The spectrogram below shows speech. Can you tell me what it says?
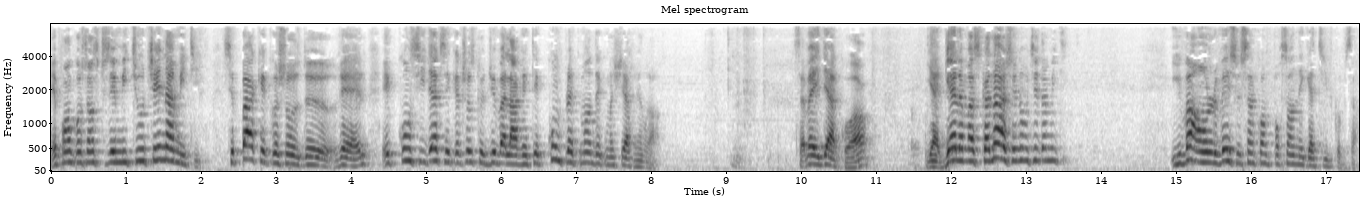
Et prends conscience que c'est mitu miti. C'est pas quelque chose de réel, et considère que c'est quelque chose que Dieu va l'arrêter complètement dès que Mashiach viendra. Ça va aider à quoi? Il va enlever ce 50% négatif comme ça.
